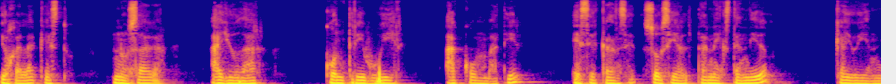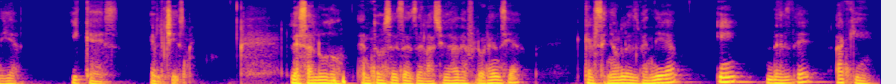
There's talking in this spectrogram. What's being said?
y ojalá que esto nos haga ayudar, contribuir a combatir ese cáncer social tan extendido que hay hoy en día y que es el chisme. Les saludo entonces desde la ciudad de Florencia, que el Señor les bendiga y desde aquí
